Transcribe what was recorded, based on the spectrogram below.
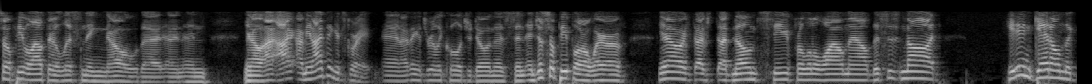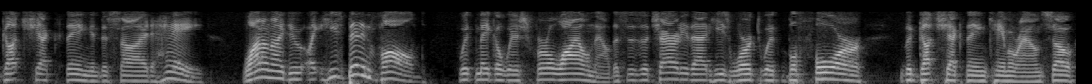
so people out there listening know that and and you know, I, I I mean I think it's great and I think it's really cool that you're doing this and, and just so people are aware of you know, I've I've known Steve for a little while now. This is not he didn't get on the gut check thing and decide, "Hey, why don't I do like he's been involved with Make a Wish for a while now. This is a charity that he's worked with before the gut check thing came around. So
